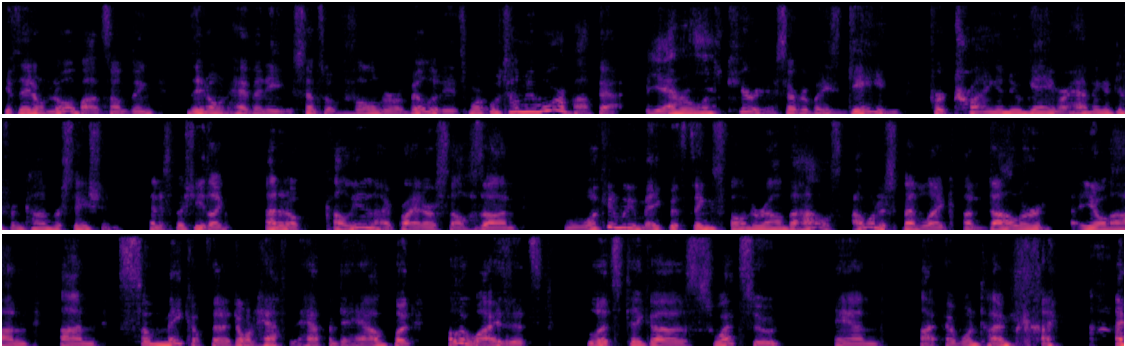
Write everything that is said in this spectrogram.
if they don't know about something, they don't have any sense of vulnerability. It's more, well, tell me more about that. Yes. Everyone's curious. Everybody's game for trying a new game or having a different conversation. And especially like, I don't know, Colleen and I pride ourselves on what can we make with things found around the house? I want to spend like a dollar, you know, on on some makeup that I don't have happen to have, but otherwise it's let's take a sweatsuit and I, at one time I, I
